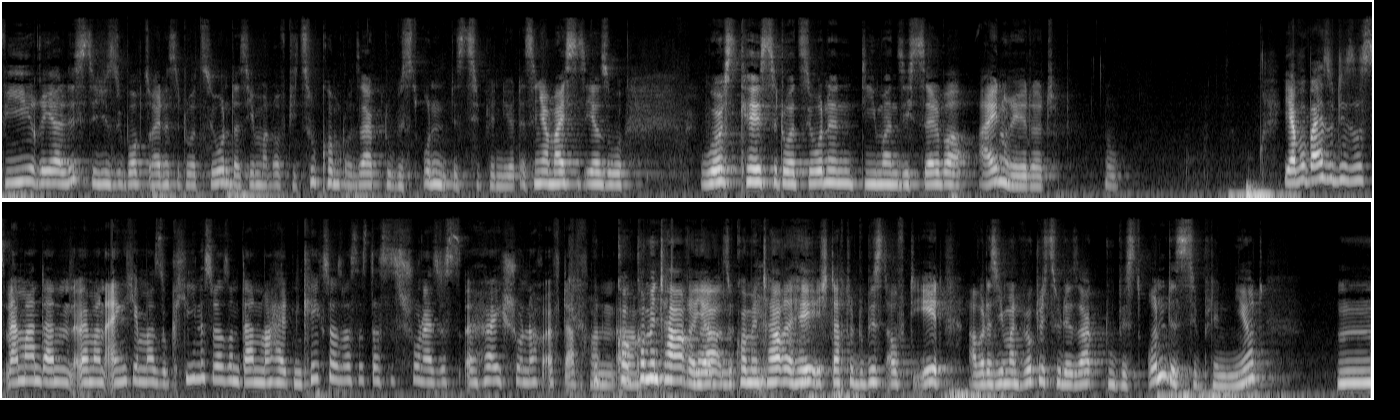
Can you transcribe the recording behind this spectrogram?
wie realistisch ist überhaupt so eine Situation, dass jemand auf dich zukommt und sagt, du bist undiszipliniert. Es sind ja meistens eher so Worst-Case-Situationen, die man sich selber einredet. So. Ja, wobei so dieses, wenn man dann, wenn man eigentlich immer so clean ist oder so und dann mal halt einen Keks oder sowas ist, das ist schon, also das äh, höre ich schon noch öfter von. Ko ähm, Kommentare, ja, also Kommentare, hey, ich dachte, du bist auf Diät, aber dass jemand wirklich zu dir sagt, du bist undiszipliniert, mh, hm,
